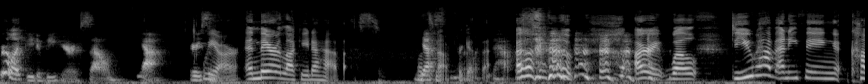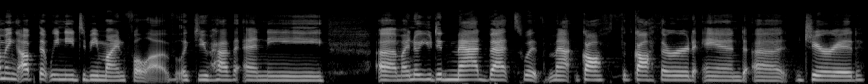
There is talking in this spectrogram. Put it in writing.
we're lucky to be here. So yeah. We are. And they're lucky to have us. Let's yes, not forget that. All right. Well, do you have anything coming up that we need to be mindful of? Like, do you have any um, I know you did Mad Bets with Matt Goth- Gothard and uh, Jared,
